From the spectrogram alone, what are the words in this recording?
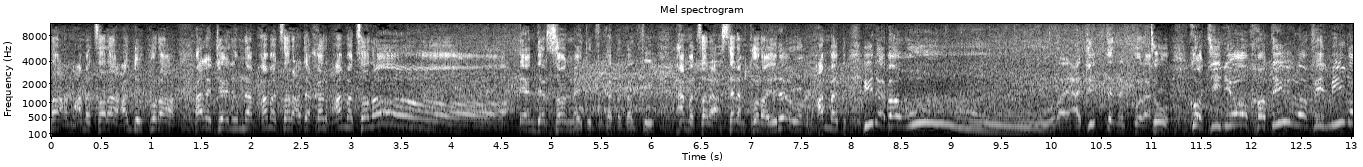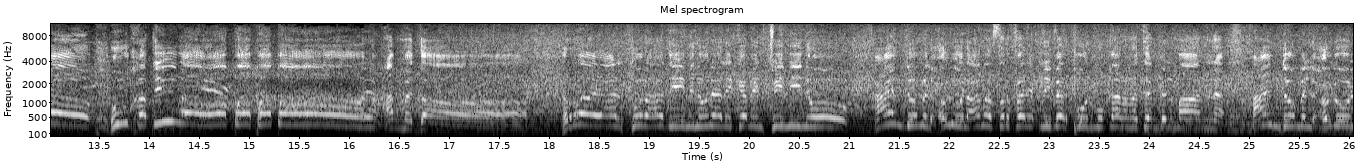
راح محمد صلاح عنده الكرة. على الجهة اليمنى محمد صلاح دخل محمد صلاح. أندرسون في الخط الخلفي. محمد صلاح استلم كرة يراوغ محمد يلعبها. رائعة جدا الكرة. كوتينيو خطيرة فيرمينو وخطيرة. با با با يا محمد. رائعة الكرة هذه. من هنالك من فيرمينو عندهم الحلول. عناصر فريق ليفربول مقارنة بالمان. عندهم الحلول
